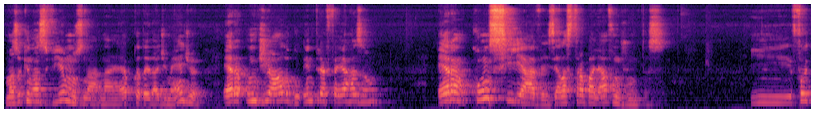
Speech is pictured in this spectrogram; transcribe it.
mas o que nós vimos na, na época da Idade Média era um diálogo entre a fé e a razão eram conciliáveis, elas trabalhavam juntas. E foi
